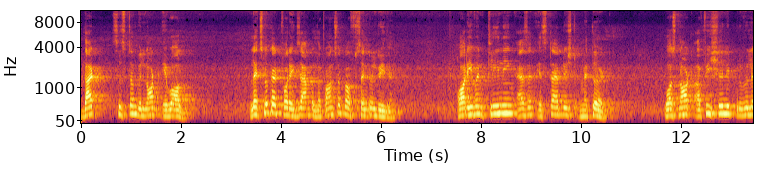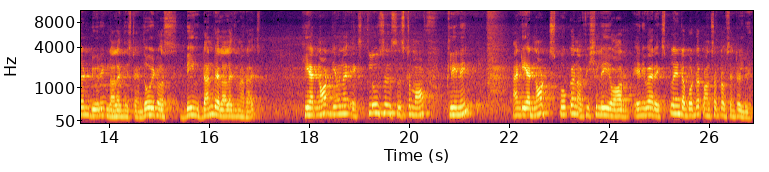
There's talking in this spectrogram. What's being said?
that system will not evolve. Let's look at, for example, the concept of central region or even cleaning as an established method was not officially prevalent during Lalaji's time. Though it was being done by Lalaji Maharaj, he had not given an exclusive system of cleaning and he had not spoken officially or anywhere explained about the concept of central region.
